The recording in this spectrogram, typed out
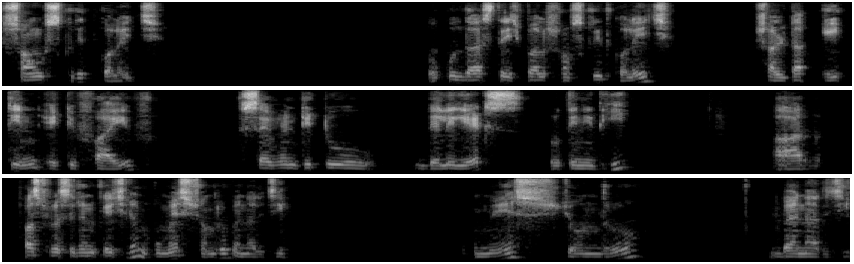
সংস্কৃত কলেজ। গোকুল দাস তেজপাল সংস্কৃত কলেজ সালটা eighteen eighty five seventy two delegates প্রতিনিধি, আর ফার্স্ট প্রেসিডেন্ট কে ছিলেন উমেশ চন্দ্র ব্যানার্জি। উমেশ চন্দ্র ব্যানার্জি।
